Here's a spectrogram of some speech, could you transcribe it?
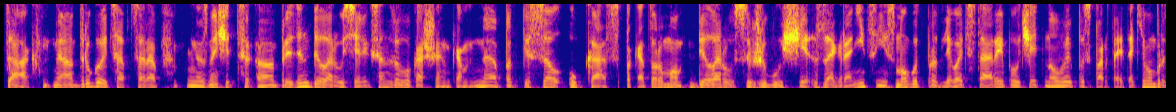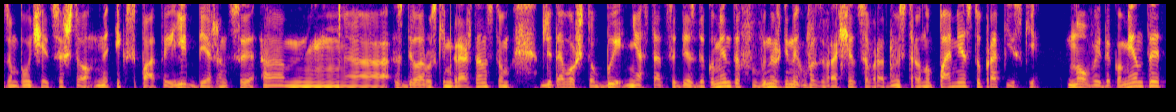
Так, а, другой цап-царап. Значит, а, президент Беларуси Александр Лукашенко а, подписал указ, по которому белорусы, живущие за границей, не смогут продлевать старые, получать новые паспорта. И таким образом получается, что экспаты или беженцы с белорусским гражданством для того, чтобы не остаться без документов, вынуждены возвращаться в родную страну по месту прописки. Новые документы,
